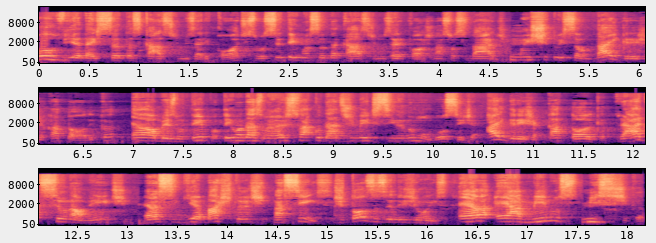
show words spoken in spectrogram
por via das Santas Casas de Misericórdia. Se você tem uma Santa Casa de Misericórdia na sua cidade, uma instituição da Igreja Católica, ela ao mesmo tempo tem uma das maiores faculdades de medicina no mundo. Ou seja, a Igreja Católica, tradicionalmente, ela seguia bastante na ciência. De todas as religiões, ela é a menos mística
